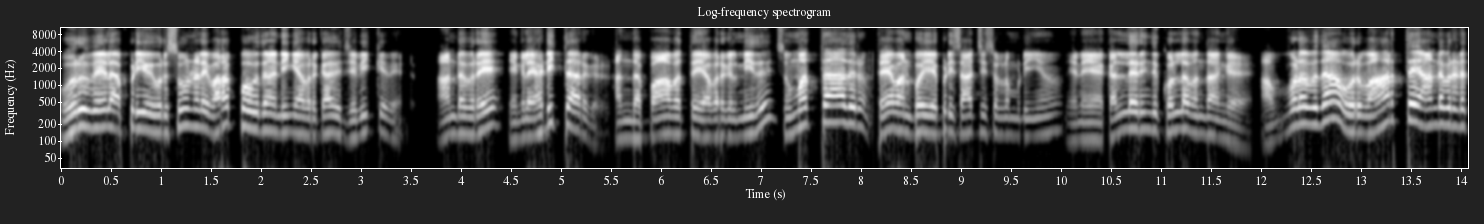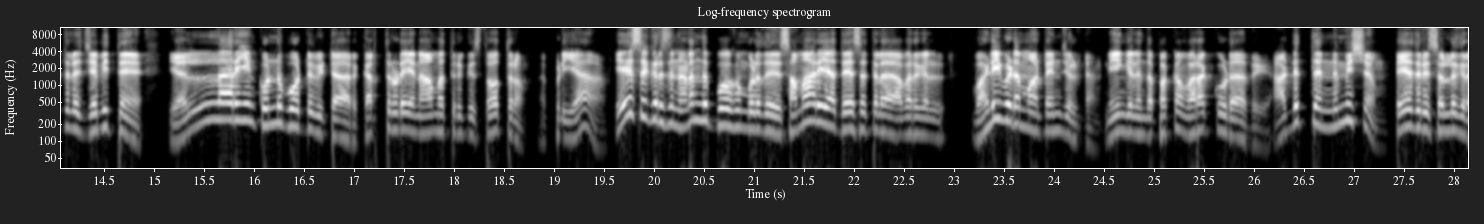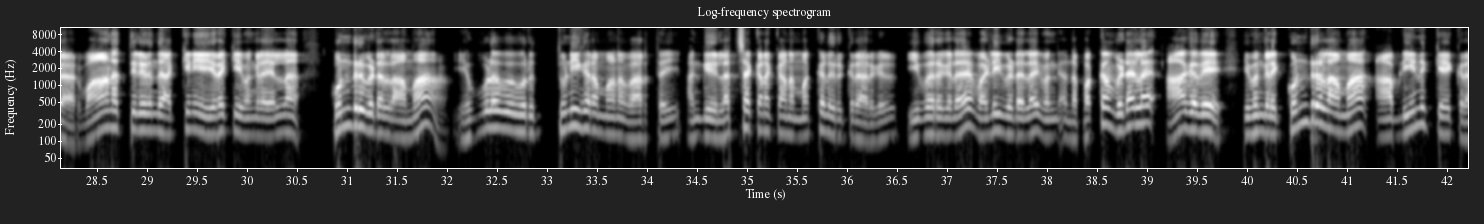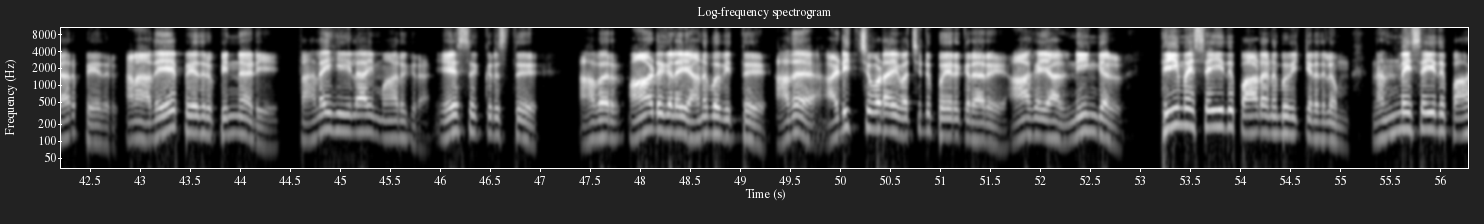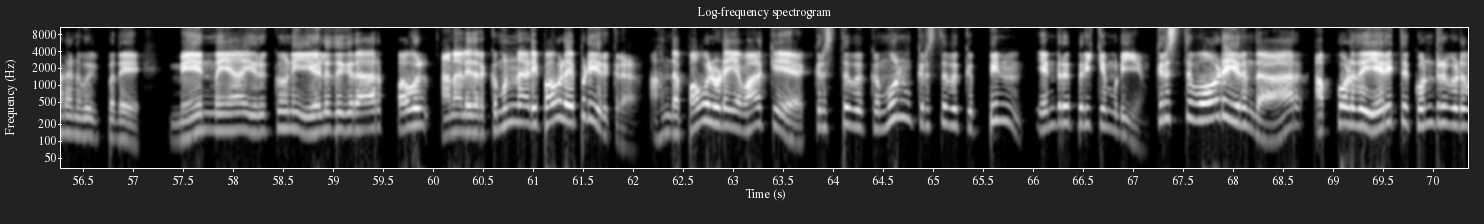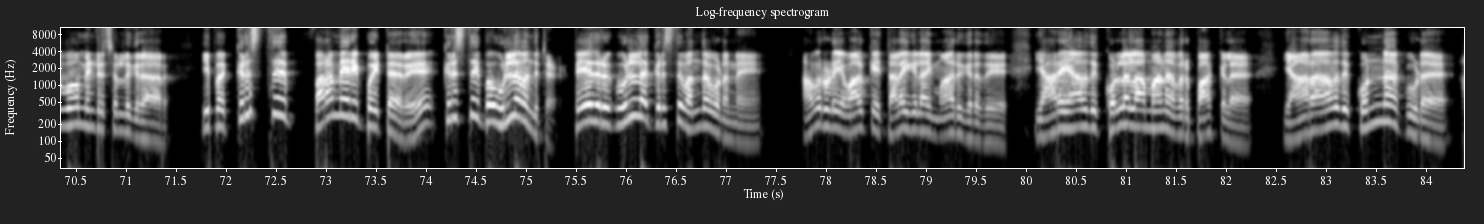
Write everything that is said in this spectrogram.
ஒருவேளை அப்படி ஒரு சூழ்நிலை வரப்போகுதுன்னா நீங்க அவருக்காக ஜெபிக்க வேண்டும். ஆண்டவரே எங்களை அடித்தார்கள். அந்த பாவத்தை அவர்கள் மீது சுமத்தாதிரும். தேவான் போய் எப்படி சாட்சி சொல்ல முடியும்? என்னைய கல்லெறிந்து கொல்ல வந்தாங்க. அவ்வளவுதான் ஒரு வார்த்தை ஆண்டவரிடத்துல ஜெபித்தேன். எல்லாரையும் கொண்டு போட்டு விட்டார். கர்த்தருடைய நாமத்திற்கு ஸ்தோத்திரம். அப்படியா? இயேசு கிறிஸ்து நடந்து போகும் பொழுது சமாரியா தேசத்துல அவர்கள் வழிவிட மாட்டேன்னு சொல்லிட்டாங்க. நீங்கள் இந்த பக்கம் வரக்கூடாது. அடுத்த நிமிஷம் பேதரி சொல்லுகிறார் வானத்திலிருந்து அக்கினியை இறக்கி இவங்களை எல்லாம் கொன்று விடலாமா? எவ்வளவு ஒரு துணிகரமான வார்த்தை. அங்கு லட்சக்கணக்கான மக்கள் இருக்கிறார்கள். இவர்களை வழி விடலை இவங்க அந்த பக்கம் விடல ஆகவே இவங்களை கொன்றலாமா அப்படின்னு கேட்கிறார் பேதரு. ஆனா அதே பேதரு பின்னாடி தலைகீழாய் மாறுகிறார். இயேசு கிறிஸ்து அவர் பாடுகளை அனுபவித்து அதை அடிச்சுவடாய் வச்சுட்டு போயிருக்கிறாரு. ஆகையால் நீங்கள் தீமை செய்து பாட அனுபவிக்கிறதிலும் நன்மை செய்து பாட அனுபவிப்பதே மேன்மையா இருக்கும்னு எழுதுகிறார் பவுல். ஆனால் இதற்கு முன்னாடி பவுல் எப்படி இருக்கிறார்? அந்த பவுலுடைய வாழ்க்கையை கிறிஸ்துவுக்கு முன் கிறிஸ்துவுக்கு பின் என்று பிரிக்க முடியும். கிறிஸ்துவோடு இருந்தார் அப்பொழுது எரித்து கொன்று விடுவோம் என்று சொல்லுகிறார். இப்ப கிறிஸ்து பரமேறி போயிட்டாரு கிறிஸ்து இப்ப உள்ள வந்துட்டார். பேதருக்கு உள்ள கிறிஸ்து வந்த உடனே அவருடைய வாழ்க்கை தலைகீழாய் மாறுகிறது. யாரையாவது கொல்லலாமான்னு அவர் பார்க்கல. யாராவது கொன்னா கூட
